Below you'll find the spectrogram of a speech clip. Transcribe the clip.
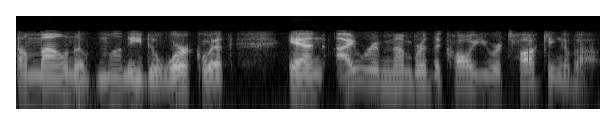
amount of money to work with. And I remember the call you were talking about.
